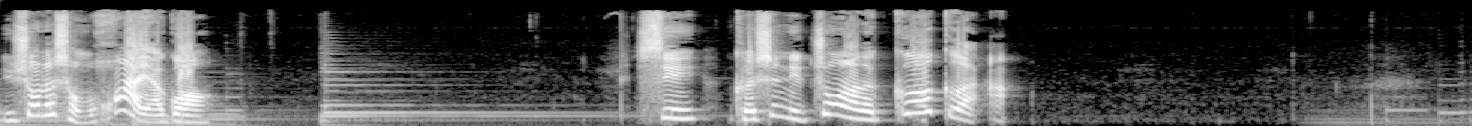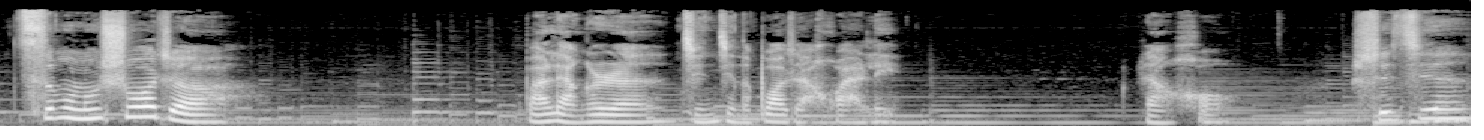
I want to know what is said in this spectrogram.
你说了什么话呀？光，心可是你重要的哥哥啊！”慈母龙说着，把两个人紧紧的抱在怀里，然后。时间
